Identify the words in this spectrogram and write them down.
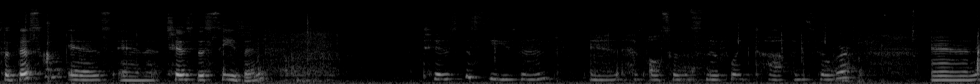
So this one is in Tis the Season. Tis the Season. And it has also the snowflake top and silver. And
